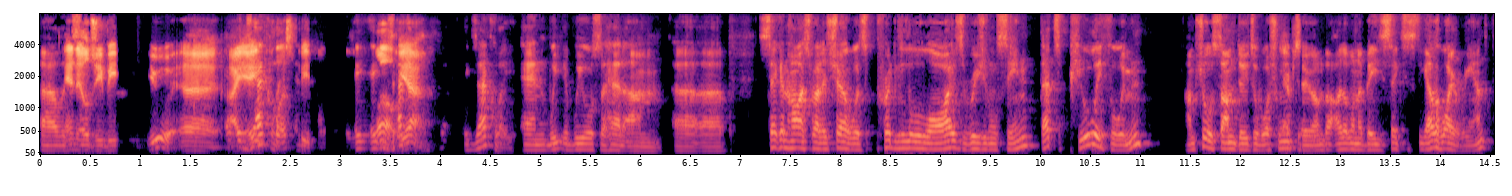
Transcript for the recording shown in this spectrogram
Uh, and LGBTQ, uh, exactly. IA plus people. Well, exactly. yeah, exactly. And we we also had um uh, uh, second highest rated show was Pretty Little Lies, Original Sin. That's purely for women. I'm sure some dudes are watching it too. I'm, I do not want to be sexist the other way around,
